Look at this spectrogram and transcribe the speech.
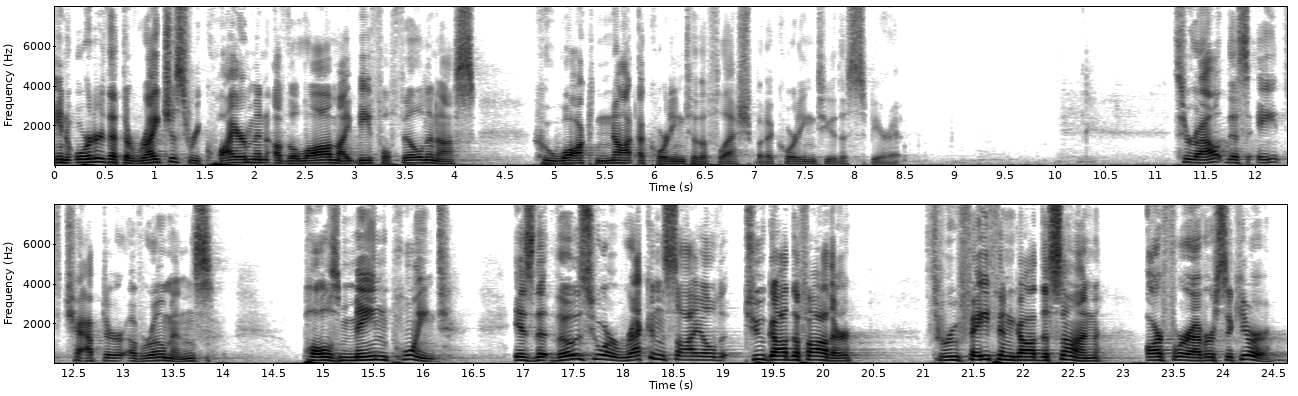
in order that the righteous requirement of the law might be fulfilled in us, who walk not according to the flesh, but according to the Spirit. Throughout this eighth chapter of Romans, Paul's main point is that those who are reconciled to God the Father through faith in God the Son are forever secure.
